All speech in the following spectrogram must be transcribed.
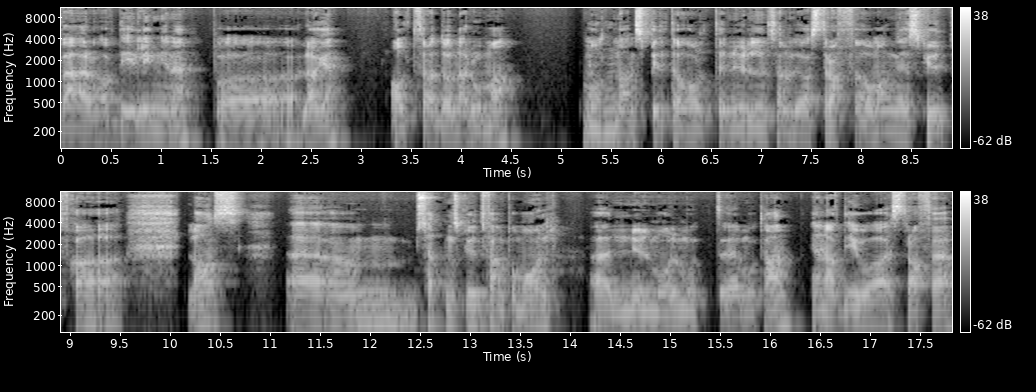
hver av de linjene på laget? Alt fra Donnaroma, måten mm -hmm. han spilte og holdt nullen, om det var straffe og mange skudd fra Lance. Um, 17 skudd, 5 på mål. Uh, null mål mot, uh, mot han. En av de var straffe.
